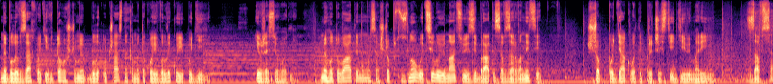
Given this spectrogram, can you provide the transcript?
ми були в захваті від того, що ми були учасниками такої великої події. І вже сьогодні ми готуватимемося, щоб знову цілою нацією зібратися в Зарваниці, щоб подякувати Пречистій Діві Марії за все.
